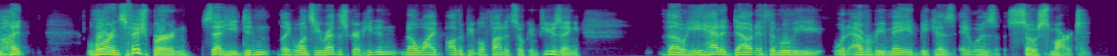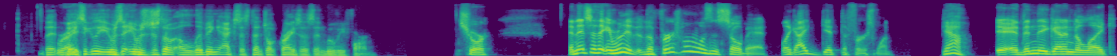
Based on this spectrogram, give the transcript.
but Laurence Fishburne said he didn't like once he read the script he didn't know why other people found it so confusing though he had a doubt if the movie would ever be made because it was so smart that Right. basically it was it was just a, a living existential crisis in movie form Sure. And that's the thing. And really, the first one wasn't so bad. Like, I get the first one. yeah and then they get into like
